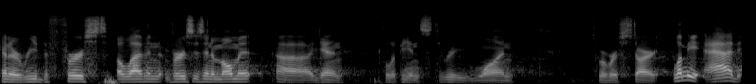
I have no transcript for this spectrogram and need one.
going to read the first 11 verses in a moment. Uh, again, Philippians 3 1 is where we'll start. Let me add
